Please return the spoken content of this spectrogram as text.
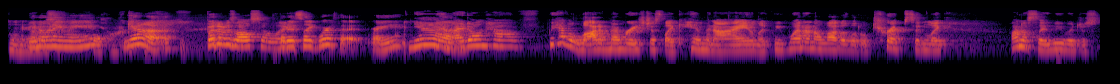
Oh my You know what I mean? hard. Yeah. But it was also like but it's like worth it, right? yeah, Yeah. and I don't have we have a lot of memories just like him and I and like we went on a lot of little trips and like honestly we would just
